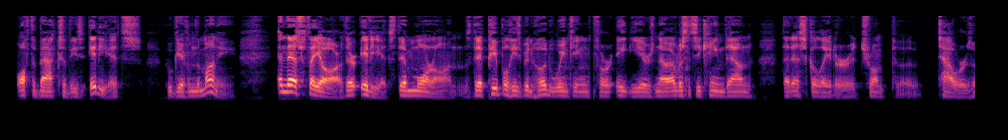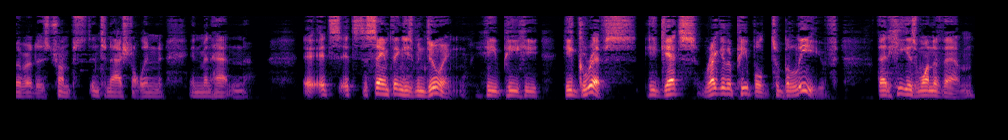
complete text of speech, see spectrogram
off the backs of these idiots who give him the money. And that's what they are. They're idiots. They're morons. They're people he's been hoodwinking for eight years now, ever since he came down that escalator at Trump uh, Towers, whatever it is, Trump's International in in Manhattan. It's it's the same thing he's been doing. He he he he grifts he gets regular people to believe that he is one of them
